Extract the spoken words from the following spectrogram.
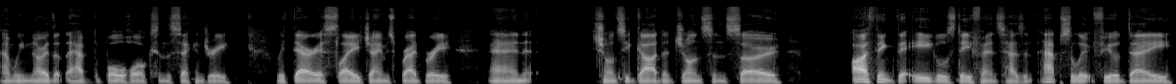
and we know that they have the ball hawks in the secondary with Darius Slay, James Bradberry, and Chauncey Gardner Johnson. So I think the Eagles defense has an absolute field day.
